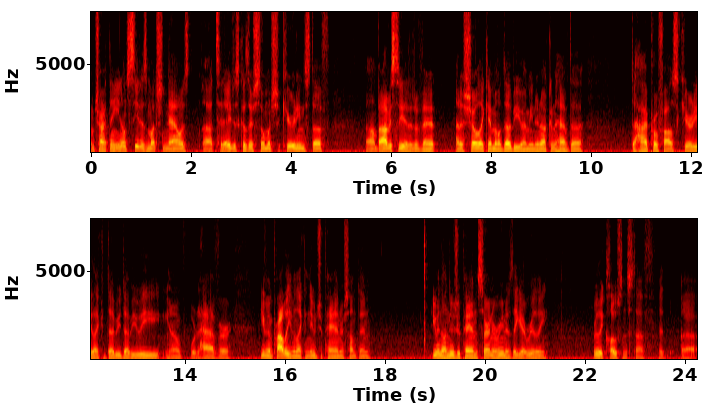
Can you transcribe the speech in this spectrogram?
I'm trying to think. You don't see it as much now as uh, today, just because there's so much security and stuff. Um, but obviously, at an event, at a show like MLW, I mean, they're not going to have the the high profile security like WWE, you know, would have, or even probably even like a New Japan or something. Even though New Japan, certain arenas, they get really, really close and stuff. It, uh,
